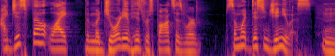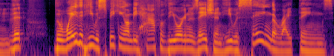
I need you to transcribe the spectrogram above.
I just felt like the majority of his responses were somewhat disingenuous. Mm-hmm. That the way that he was speaking on behalf of the organization, he was saying the right things,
